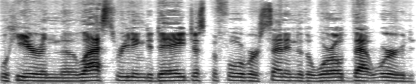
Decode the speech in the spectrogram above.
We'll hear in the last reading today, just before we're sent into the world, that word,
